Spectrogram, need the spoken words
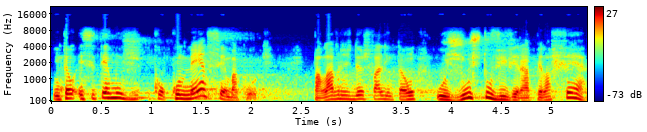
Então, esse termo começa em Abacuque. A palavra de Deus fala, então, o justo viverá pela fé.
